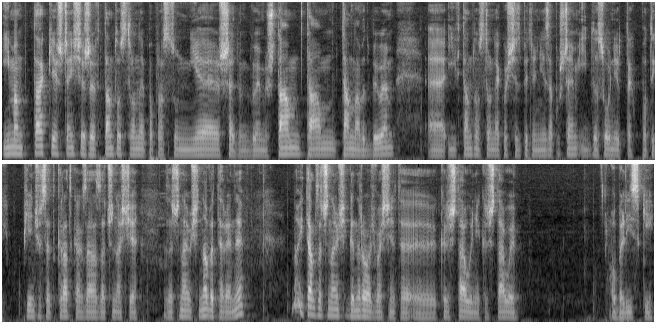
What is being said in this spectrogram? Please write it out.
I mam takie szczęście, że w tamtą stronę po prostu nie szedłem. Byłem już tam, tam, tam nawet byłem e, i w tamtą stronę jakoś się zbytnio nie zapuszczałem i dosłownie tak po tych 500 kratkach zaraz zaczyna się, zaczynają się nowe tereny. No i tam zaczynają się generować właśnie te e, kryształy, nie kryształy, obeliski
